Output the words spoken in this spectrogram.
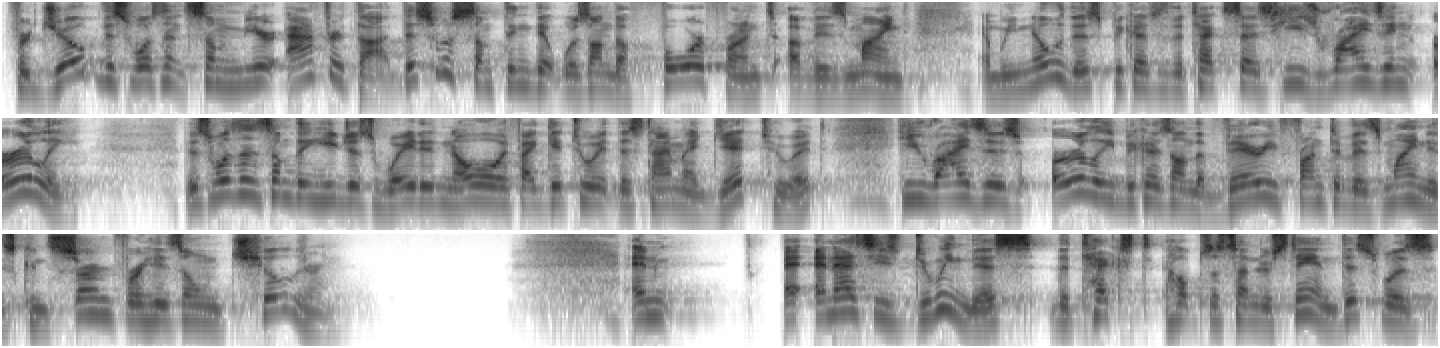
For Job, this wasn't some mere afterthought. This was something that was on the forefront of his mind. And we know this because the text says he's rising early. This wasn't something he just waited and, oh, if I get to it this time, I get to it. He rises early because on the very front of his mind is concern for his own children. And, and as he's doing this, the text helps us understand this was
